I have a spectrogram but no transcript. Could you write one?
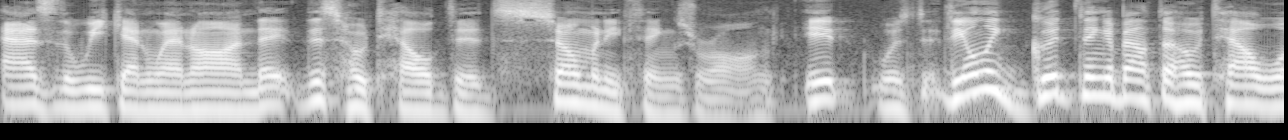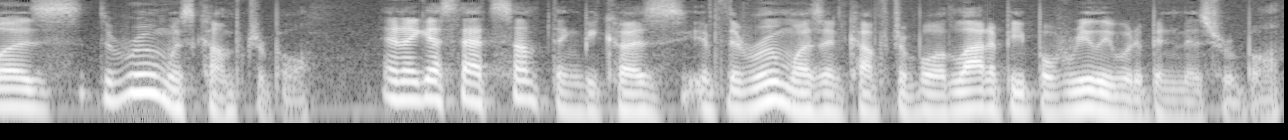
as the weekend went on, they, this hotel did so many things wrong. It was the only good thing about the hotel was the room was comfortable. And I guess that's something because if the room wasn't comfortable, a lot of people really would have been miserable.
